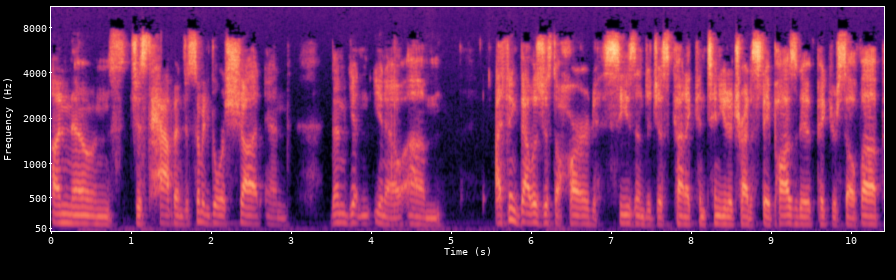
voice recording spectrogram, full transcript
unknowns just happen, just so many doors shut, and then getting, you know, um, I think that was just a hard season to just kind of continue to try to stay positive, pick yourself up.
